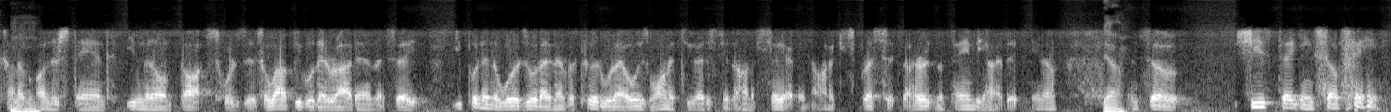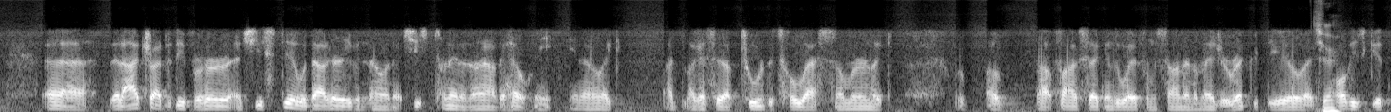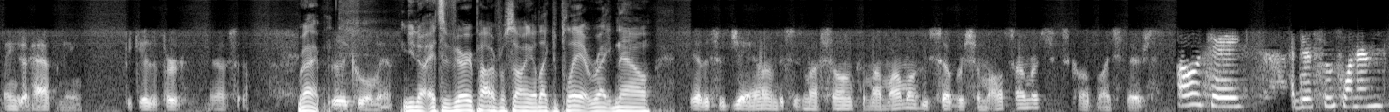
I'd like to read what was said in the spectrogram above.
kind of mm-hmm. understand even their own thoughts towards this. A lot of people they write in that say, "You put into words what I never could, what I always wanted to. I just didn't know how to say it. I didn't know how to express it. The hurt and the pain behind it, you know." Yeah. And so she's taking something uh, that I tried to do for her, and she's still, without her even knowing it, she's turning it around to help me. You know, like I, like I said, I've toured this whole last summer, like. about five seconds away from signing a major record deal. Like sure. all these good things are happening because of her. You know, so right, really cool, man. You know, it's a very powerful song. I'd like to play it right now. Yeah, this is Jay Allen. This is my song for my mama who suffers from Alzheimer's. It's called Blank Stares. Oh, Jay, I just was wondering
